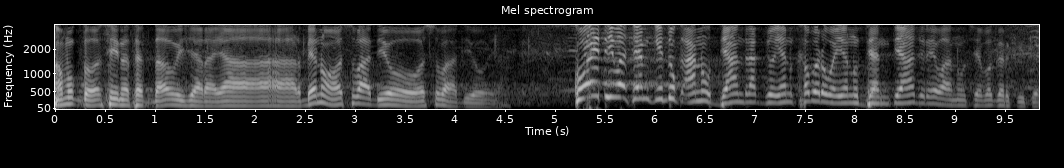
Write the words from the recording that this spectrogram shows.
અમુક તો હસી ન થકતા હો બિચારા યાર. બેનો, હસવા દો હસવા દો યાર. કોઈ દિવસ એમ કીધું કે આનું ધ્યાન રાખજો, એને ખબર હોય એનું ધ્યાન ત્યાં જ રહેવાનું છે, વગર કીધે.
